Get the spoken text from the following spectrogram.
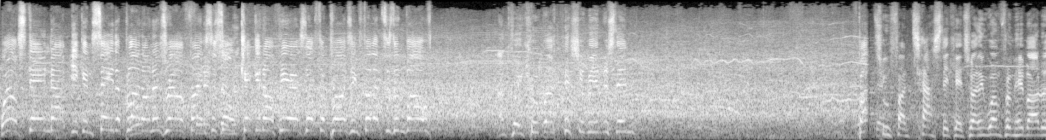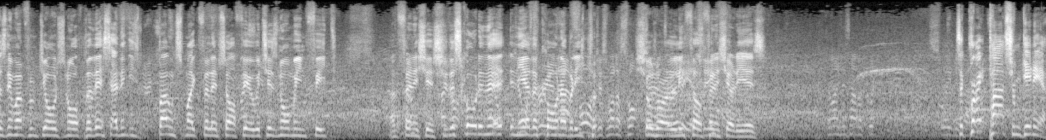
Well, stand up. You can see the blood on Israel's face. It's all kicking off here. It's not surprising Phillips is involved. And Quade Cooper, this should be interesting. But two fantastic hits. I think one from Hibbard was and one from George North. But this, I think he's bounced Mike Phillips off here, which is no mean feat. And finishes. Should have scored in the in the other corner, but he shows what a lethal finisher he is. It's a great pass from Genia.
